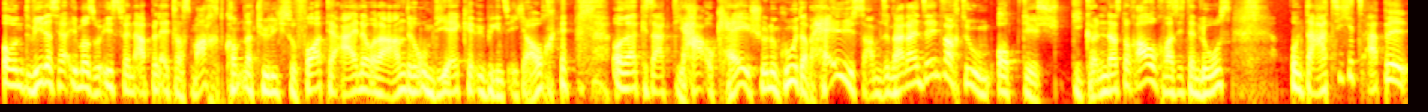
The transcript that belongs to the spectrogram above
Und wie das ja immer so ist, wenn Apple etwas macht, kommt natürlich sofort der eine oder andere um die Ecke, übrigens ich auch, und hat gesagt, ja, okay, schön und gut, aber hey, Samsung hat einen Zehnfach-Zoom, optisch. Die können das doch auch, was ist denn los? Und da hat sich jetzt Apple,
